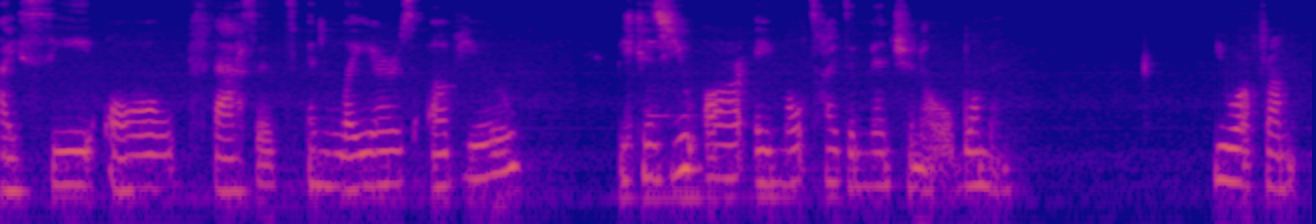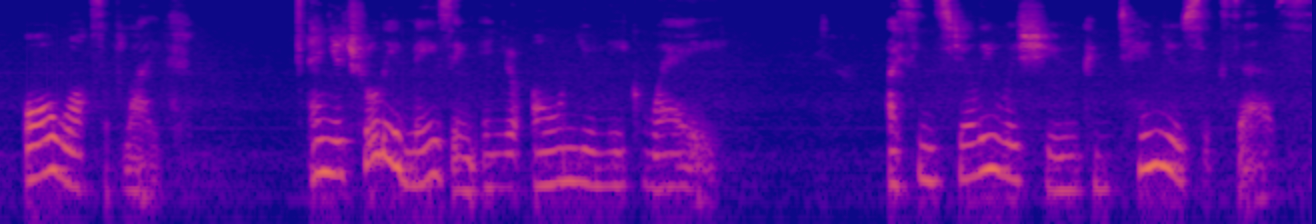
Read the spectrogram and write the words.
I see all facets and layers of you because you are a multidimensional woman. You are from all walks of life, and you're truly amazing in your own unique way. I sincerely wish you continued success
